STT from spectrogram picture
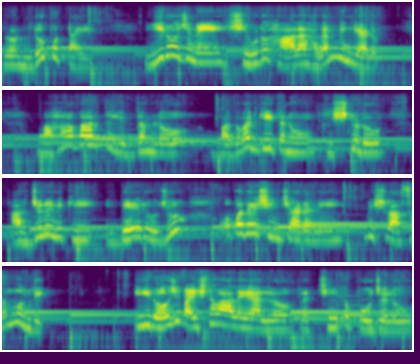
రెండూ పుట్టాయి. ఈ రోజునే శివుడు హాలాహలం మింగాడు. మహాభారత యుద్ధంలో భగవద్గీతను కృష్ణుడు అర్జునునికి ఇదే రోజు ఉపదేశించాడని విశ్వాసం ఉంది. ఈరోజు వైష్ణవాలయాల్లో ప్రత్యేక పూజలు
